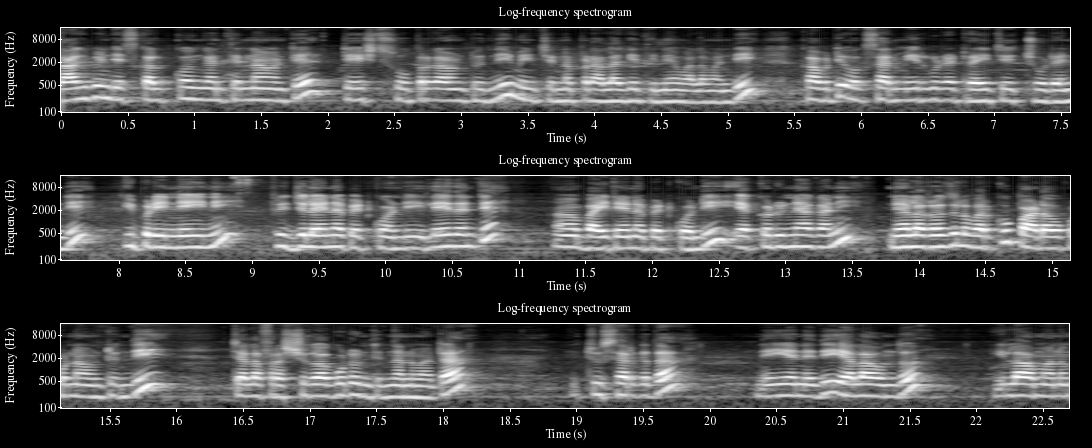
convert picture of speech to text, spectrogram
రాగిపిండి వేసి కలుపుకొని కానీ తిన్నామంటే టేస్ట్ సూపర్గా ఉంటుంది. మేము చిన్నప్పుడు అలాగే తినేవాళ్ళమండి కాబట్టి ఒకసారి మీరు కూడా ట్రై చేసి చూడండి. ఇప్పుడు ఈ నెయ్యిని ఫ్రిడ్జ్లో అయినా పెట్టుకోండి లేదంటే బయట అయినా పెట్టుకోండి. ఎక్కడున్నా కానీ నెల రోజుల వరకు పాడవకుండా ఉంటుంది. చాలా ఫ్రెష్గా కూడా ఉంటుందన్నమాట. చూసారు కదా నెయ్యి అనేది ఎలా ఉందో ఇలా మనం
